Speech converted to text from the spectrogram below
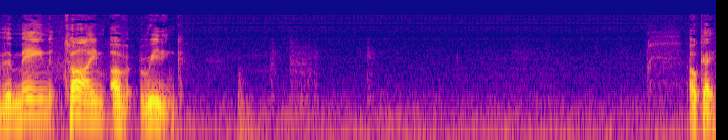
the main time of reading. Okay,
